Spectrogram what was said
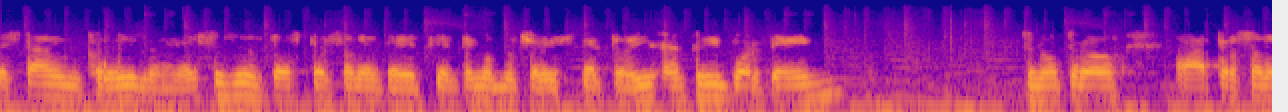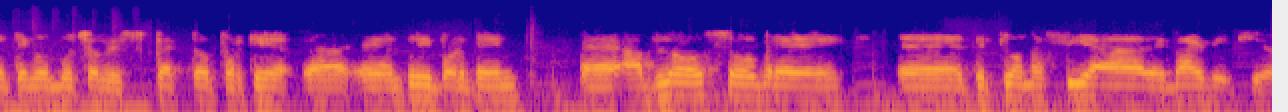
está increíble. Esas son dos personas de quien tengo mucho respeto. Y Anthony Bourdain es un otro uh, persona que tengo mucho respeto porque uh, Anthony Bourdain uh, habló sobre diplomacia de barbecue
